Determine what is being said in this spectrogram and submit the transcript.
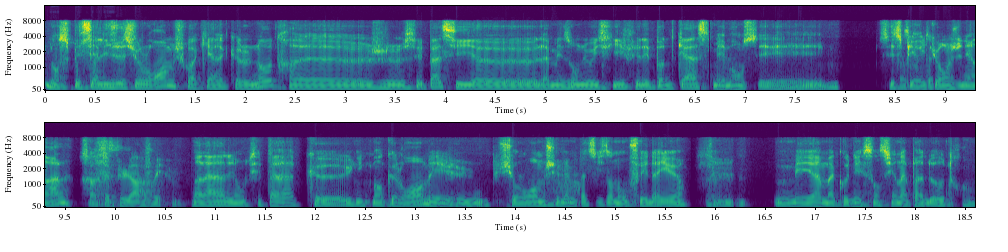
Non, spécialisé sur le rhum, je crois qu'il n'y a que le nôtre. Euh, je ne sais pas si euh, la maison du whisky fait des podcasts, mais bon, c'est c'est spiritueux en général. Ça sera peut-être plus large, oui. Voilà, donc c'est pas que uniquement que le rhum. Et sur le rhum, je sais même pas s'ils en ont fait d'ailleurs. Mais à ma connaissance, il n'y en a pas d'autres, en-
